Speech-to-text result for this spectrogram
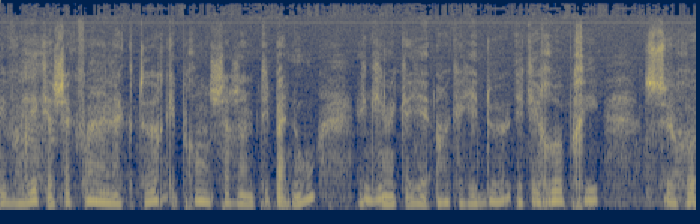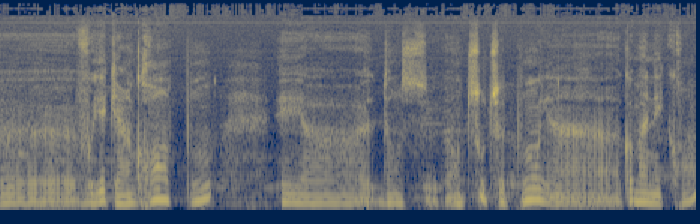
Et vous voyez qu'il y a chaque fois un acteur qui prend en charge un petit panneau et qui mhm. met cahier 1, cahier 2 et qui est repris sur. Euh, vous voyez qu'il y a un grand pont et euh, dans ce, en dessous de ce pont, il y a comme un écran.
